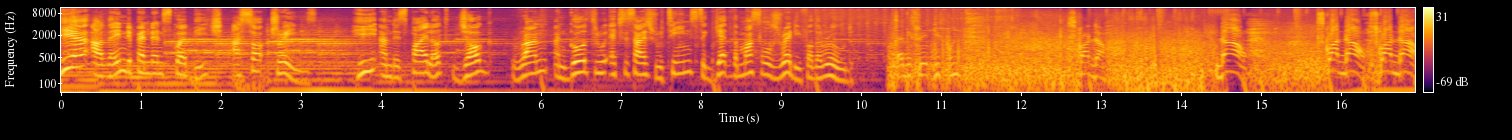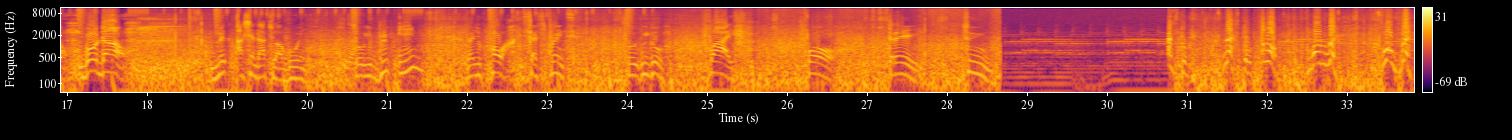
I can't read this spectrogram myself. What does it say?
Here at the Independence Square Beach, Assor trains. He and his pilot jog, run, and go through exercise routines to get the muscles ready for the road. Check this way, this point. Squat down. Down. Squat down. Squat down. Go down. Make action that you are going. So you breathe in, then you power. It's a sprint. So we go. Five, four, three, two. Let's go. Let's go. Come on. One way. One way.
